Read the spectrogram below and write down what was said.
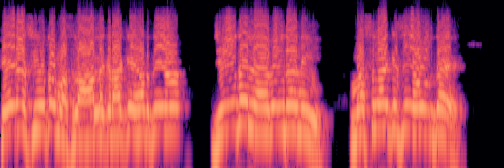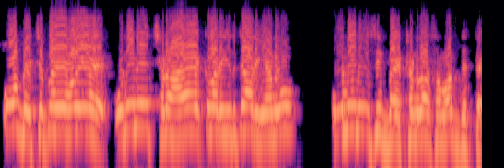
ਫਿਰ ਅਸੀਂ ਉਹ ਤੋਂ ਮਸਲਾ ਹੱਲ ਕਰਾ ਕੇ ਹਟਦੇ ਹਾਂ। ਜੇ ਉਹਦੇ ਲੈਵਲ ਦਾ ਨਹੀਂ ਮਸਲਾ ਕਿਸੇ ਹੋਰ ਦਾ ਹੈ ਉਹ ਵਿੱਚ ਪਏ ਹੋਏ ਹੈ ਉਹਨਾਂ ਨੇ ਛੜਾਇਆ ਇੱਕ ਵਾਰੀ ਅਧਿਕਾਰੀਆਂ ਨੂੰ ਉਹਨਾਂ ਨੂੰ ਅਸੀਂ ਬੈਠਣ ਦਾ ਸਮਾਂ ਦਿੱਤਾ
